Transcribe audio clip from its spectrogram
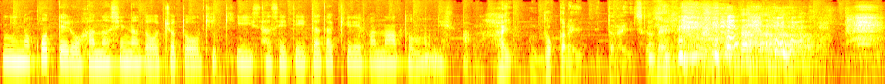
に残っているお話などをちょっとお聞きさせていただければなと思うんですが。はいどっから言ったらいいですかね。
